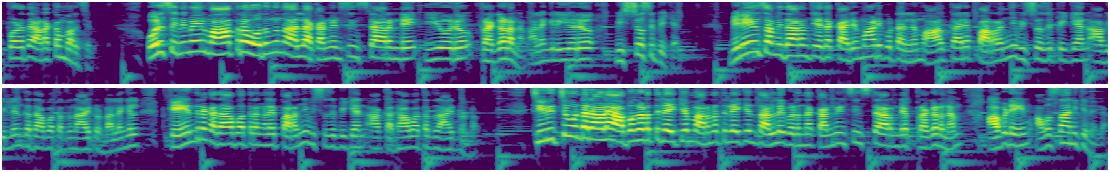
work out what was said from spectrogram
ഇപ്പോഴത്തെ അടക്കം പറച്ചിൽ. ഒരു സിനിമയിൽ മാത്രം ഒതുങ്ങുന്നതല്ല കൺവിൻസിങ് സ്റ്റാറിന്റെ ഈ ഒരു പ്രകടനം അല്ലെങ്കിൽ ഈ ഒരു വിശ്വസിപ്പിക്കൽ. വിനയൻ സംവിധാനം ചെയ്ത കരുമാടിക്കുട്ടലിനും ആൾക്കാരെ പറഞ്ഞ് വിശ്വസിപ്പിക്കാൻ ആ വില്ലൻ കഥാപാത്രത്തിനായിട്ടുണ്ട്. അല്ലെങ്കിൽ കേന്ദ്ര കഥാപാത്രങ്ങളെ പറഞ്ഞ് വിശ്വസിപ്പിക്കാൻ ആ കഥാപാത്രത്തിനായിട്ടുണ്ട്. ചിരിച്ചുകൊണ്ട് ഒരാളെ അപകടത്തിലേക്കും മരണത്തിലേക്കും തള്ളിവിടുന്ന കൺവിൻസിങ് സ്റ്റാറിന്റെ പ്രകടനം അവിടെയും അവസാനിക്കുന്നില്ല.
